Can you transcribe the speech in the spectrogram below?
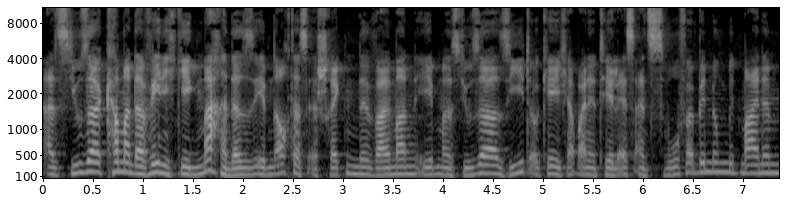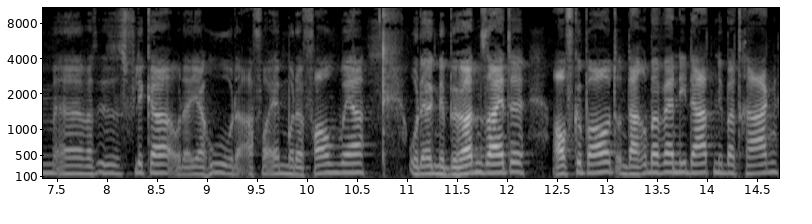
als User kann man da wenig gegen machen. Das ist eben auch das Erschreckende, weil man eben als User sieht, okay, ich habe eine TLS 1.2-Verbindung mit meinem, äh, was ist es, Flickr oder Yahoo oder AVM oder VMware oder irgendeine Behördenseite aufgebaut und darüber werden die Daten übertragen.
